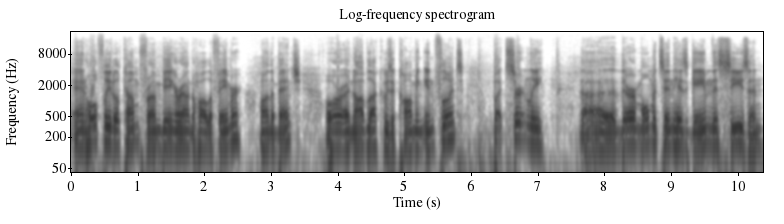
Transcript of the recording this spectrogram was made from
and hopefully it'll come from being around a Hall of Famer on the bench or a Knoblauch who's a calming influence. But certainly uh, there are moments in his game this season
